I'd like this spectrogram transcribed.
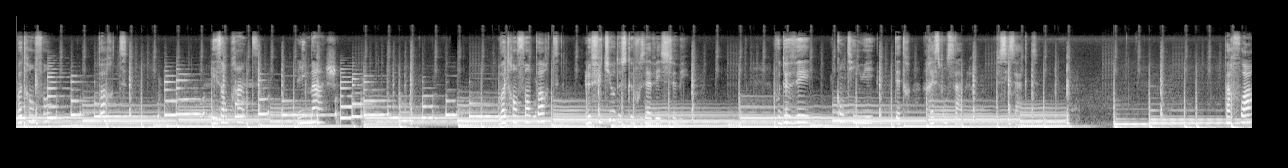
votre enfant porte les empreintes, l'image. Votre enfant porte le futur de ce que vous avez semé. Vous devez continuer d'être responsable de ces actes. Parfois,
